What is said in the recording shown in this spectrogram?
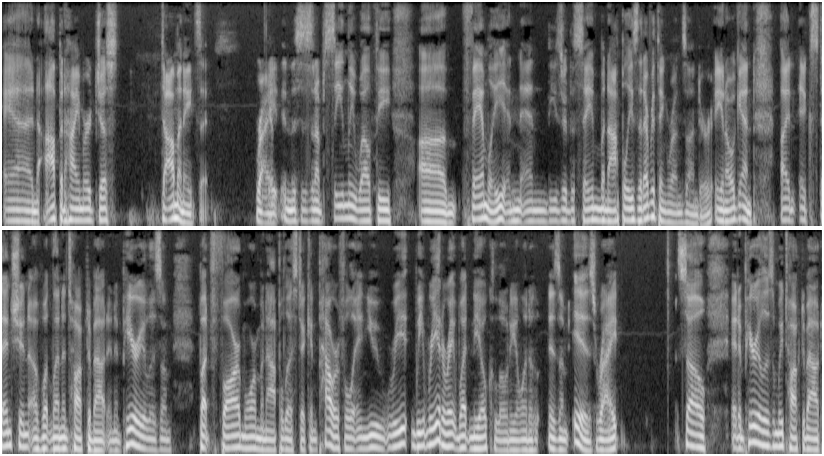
And Oppenheimer just dominates it right? Yep. And this is an obscenely wealthy um, family, and and these are the same monopolies that everything runs under. You know, again, an extension of what Lenin talked about in imperialism, but far more monopolistic and powerful. And you re- we reiterate what neocolonialism is, right? So, in imperialism, we talked about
